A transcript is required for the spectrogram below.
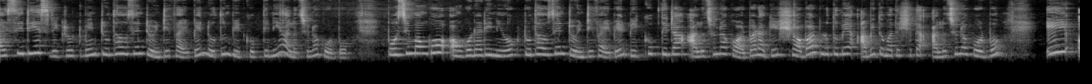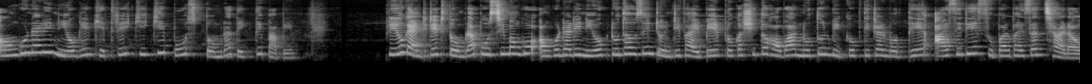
ICDS recruitment two thousand twenty ফাইভের নতুন বিজ্ঞপ্তি নিয়ে আলোচনা করব। পশ্চিমবঙ্গ অঙ্গনারী নিয়োগ টু থাউজেন্ড টোয়েন্টি ফাইভের বিজ্ঞপ্তিটা আলোচনা করবার আগে সবার প্রথমে আমি তোমাদের সাথে আলোচনা করব, এই অঙ্গনারী নিয়োগের ক্ষেত্রে কি কি পোস্ট তোমরা দেখতে পাবে। প্রিয় ক্যান্ডিডেট তোমরা পশ্চিমবঙ্গ অঙ্গনারী নিয়োগ টু থাউজেন্ড টোয়েন্টি ফাইভের প্রকাশিত হওয়া নতুন বিজ্ঞপ্তিটার মধ্যে আইসিডিএস সুপারভাইজার ছাড়াও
